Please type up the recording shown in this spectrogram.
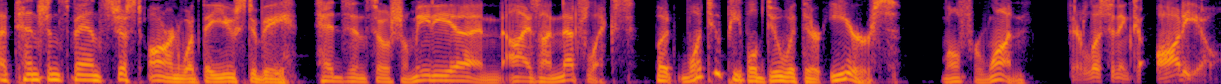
Attention spans just aren't what they used to be heads in social media and eyes on Netflix. But what do people do with their ears? Well, for one, they're listening to audio.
